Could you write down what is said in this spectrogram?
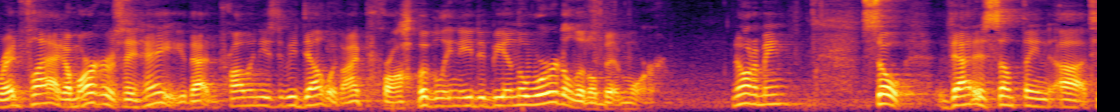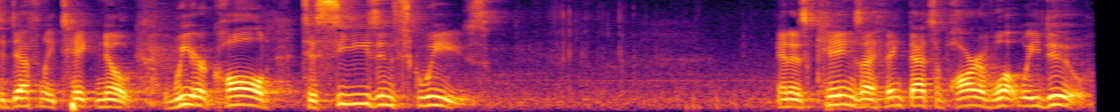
red flag, a marker saying, hey, that probably needs to be dealt with. I probably need to be in the Word a little bit more. You know what I mean? So that is something uh, to definitely take note. We are called to seize and squeeze. And as kings, I think that's a part of what we do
